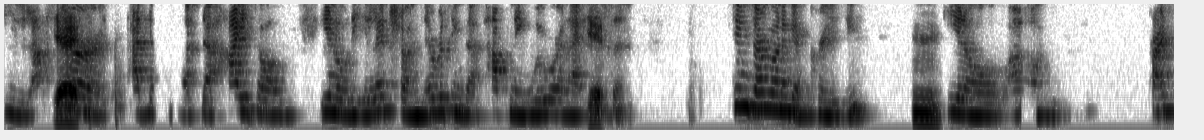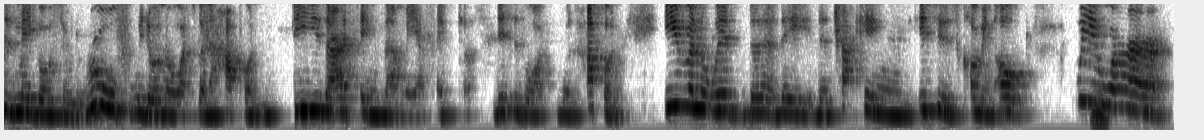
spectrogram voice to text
last yes. year at the, at the, height of you know the elections everything that's happening we were like yes. listen things are going to get crazy mm. you know um, prices may go through the roof we don't know what's going to happen these are things that may affect us this is what will happen even with the the, the tracking issues coming out we mm. were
